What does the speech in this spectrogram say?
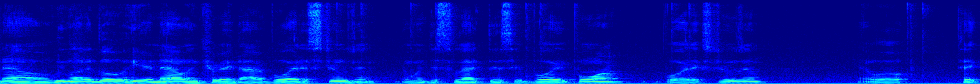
Now we want to go here now and create our void extrusion. And we'll just select this here void form, void extrusion, and we'll pick.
